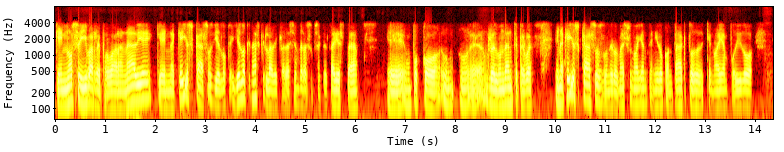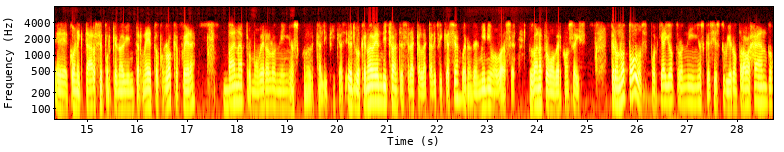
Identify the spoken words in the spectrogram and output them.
que no se iba a reprobar a nadie, que en aquellos casos, y es lo que, y es lo que más que la declaración de la subsecretaria está eh, un poco eh, redundante, pero bueno, en aquellos casos donde los maestros no hayan tenido contacto, que no hayan podido eh, conectarse porque no había internet o por lo que fuera, van a promover a los niños con la calificación. Lo que no habían dicho antes era que la calificación, bueno, del mínimo va a ser, los van a promover con seis. Pero no todos, porque hay otros niños que sí estuvieron trabajando,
